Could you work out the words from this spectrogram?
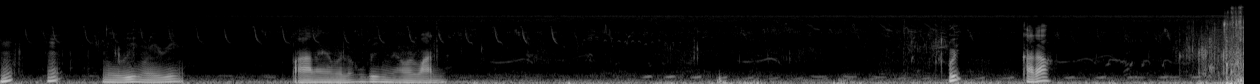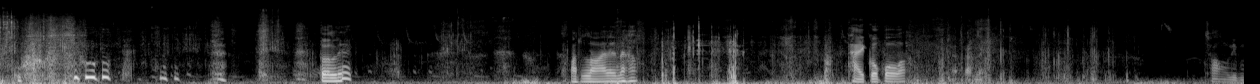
หึหึมีวิ่งมีวิ่ง ปลาอะไรไม่รู้วิ่งนะวันวันอุ้ยขาดแล้วตัวเล็กวัดลอยเลยนะครับ ถ่ายโกโปรครับช่องริม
